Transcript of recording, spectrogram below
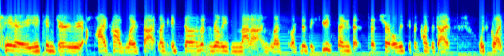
keto, you can do high carb, low fat. Like it doesn't really matter unless like there's a huge study that, that show all these different kinds of diets with like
